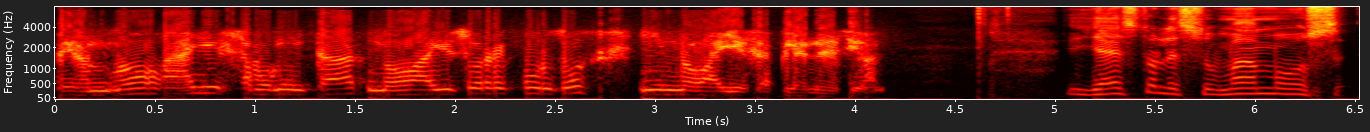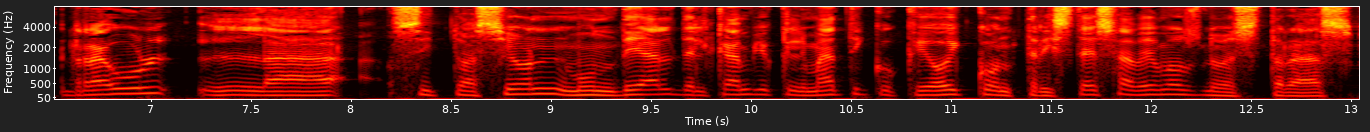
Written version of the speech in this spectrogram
pero no hay esa voluntad, no hay esos recursos y no hay esa planeación. Y a esto le sumamos, Raúl, la situación mundial del cambio climático que hoy con tristeza vemos nuestras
